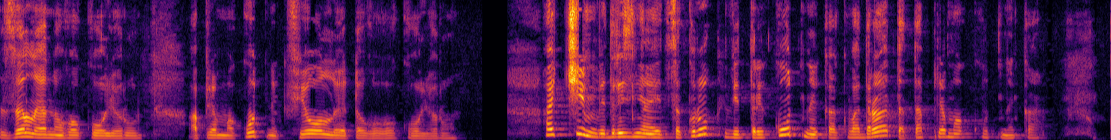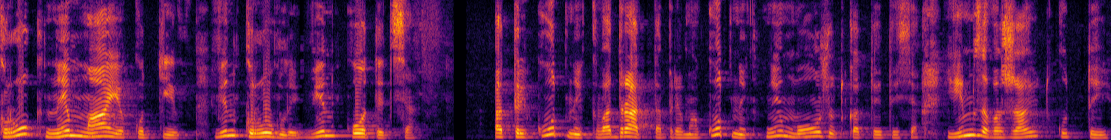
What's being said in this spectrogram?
зеленого кольору, а прямокутник фіолетового кольору. А чим відрізняється круг від трикутника, квадрата та прямокутника? Круг не має кутів, він круглий, він котиться. А трикутник, квадрат та прямокутник не можуть котитися, їм заважають кути.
